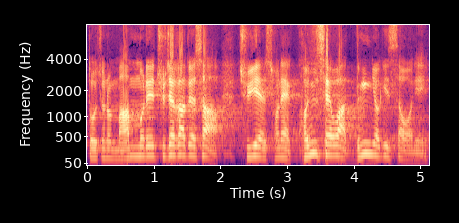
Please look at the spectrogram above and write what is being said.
또 주는 만물의 주제가 되사 주의 손에 권세와 능력이 있사오니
